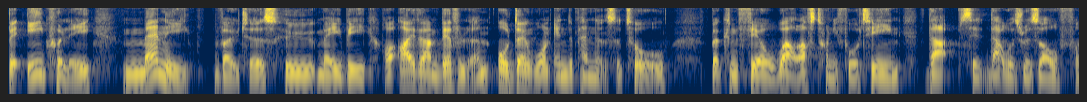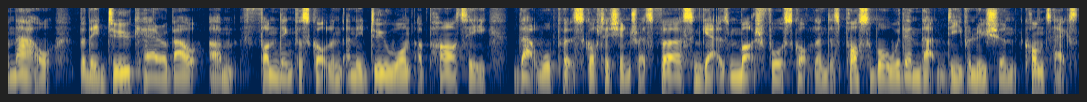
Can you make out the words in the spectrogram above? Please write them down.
But equally, many voters who maybe are either ambivalent or don't want independence at all but can feel, well, after 2014, that, that was resolved for now. But they do care about um, funding for Scotland and they do want a party that will put Scottish interests first and get as much for Scotland as possible within that devolution context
